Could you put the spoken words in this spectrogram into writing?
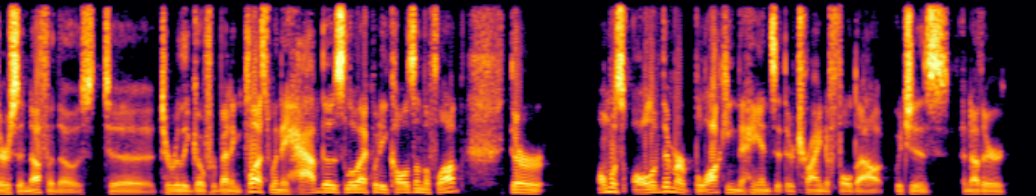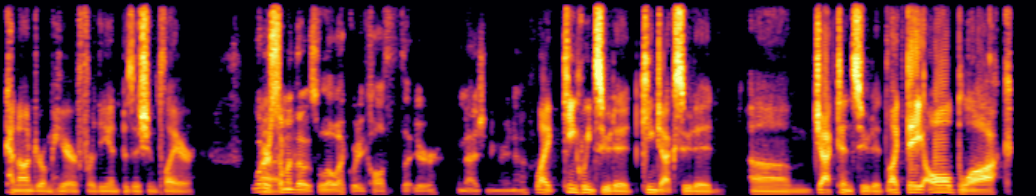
there's enough of those to to really go for betting. Plus, when they have those low equity calls on the flop, they're almost all of them are blocking the hands that they're trying to fold out, which is another conundrum here for the in position player. What are uh, some of those low equity calls that you're imagining right now? Like king queen suited, king jack suited, um, jack ten suited. Like they all block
